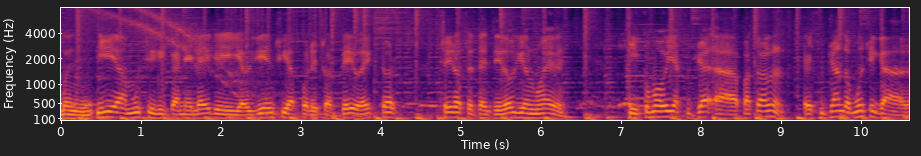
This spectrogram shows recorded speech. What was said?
Buen día, música en el aire y audiencia por el sorteo Héctor 072-9. ¿Y cómo voy a escuchar a pasar escuchando música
